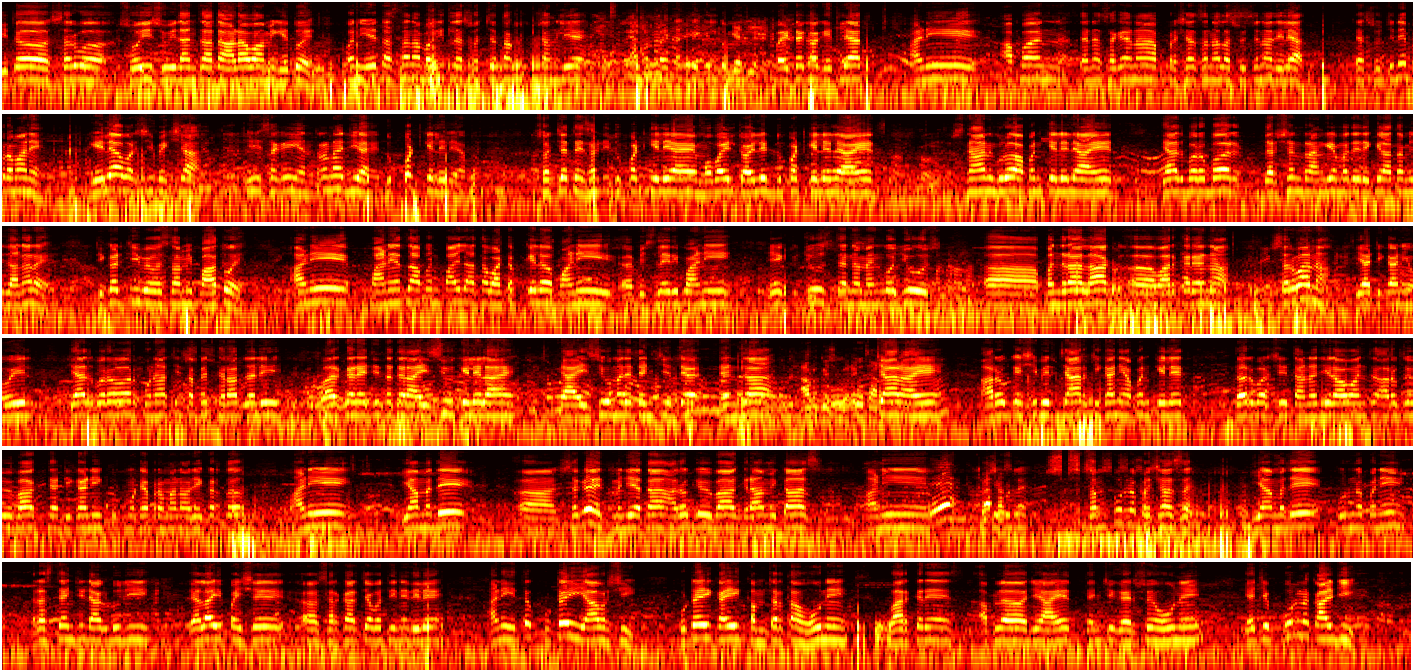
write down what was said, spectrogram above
इथं सर्व सोयी सुविधांचा आता आढावा आम्ही घेतोय. पण येत असताना बघितलं स्वच्छता खूप चांगली आहे. आपण बैठक देखील बैठका घेतल्यात. आणि आपण त्यांना सगळ्यांना प्रशासनाला सूचना दिल्यात. त्या सूचनेप्रमाणे गेल्या वर्षीपेक्षा ही सगळी यंत्रणा जी आहे दुप्पट केलेली आहे आपण. स्वच्छतेसाठी दुप्पट केली आहे मोबाईल टॉयलेट दुप्पट केलेले आहेत स्नानगृह आपण केलेले आहेत. त्याचबरोबर दर्शन रांगेमध्ये देखील आता मी जाणार आहे. तिकडची व्यवस्था मी पाहतोय. आणि पाण्याचं आपण पाहिलं आता वाटप केलं पाणी बिसलेरी पाणी एक ज्यूस त्यांना मँगो ज्यूस पंधरा लाख वारकऱ्यांना सर्वांना या ठिकाणी होईल. त्याचबरोबर कुणाची तब्येत खराब झाली वारकऱ्याची तर त्याला आय सी यू केलेला आहे. त्या आय सी यूमध्ये त्यांची त्या त्यांचा आरोग्य शिबिर उपचार आहे. आरोग्य शिबिर चार ठिकाणी आपण केलेत. दरवर्षी तानाजीरावांचं आरोग्य विभाग त्या ठिकाणी खूप मोठ्या प्रमाणावर हे करतं. आणि यामध्ये सगळेच म्हणजे आता आरोग्य विभाग ग्रामविकास आणि? संपूर्ण प्रशासन यामध्ये पूर्णपणे रस्त्यांची डागडुजी त्यालाही पैसे सरकारच्या वतीने दिले. आणि इथं कुठंही यावर्षी कुठेही काही कमतरता होऊ नये वारकरी आपलं जे आहेत त्यांची गैरसोय होऊ नये याची पूर्ण काळजी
